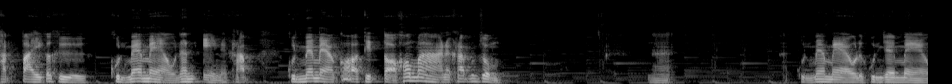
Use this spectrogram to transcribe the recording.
ถัดไปก็คือคุณแม่แมวนั่นเองนะครับ คุณแม่แมวก็ติดต่อเข้ามานะครับคุณผู้ชมนะคุณแม่แมวหรือคุณยายแมว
